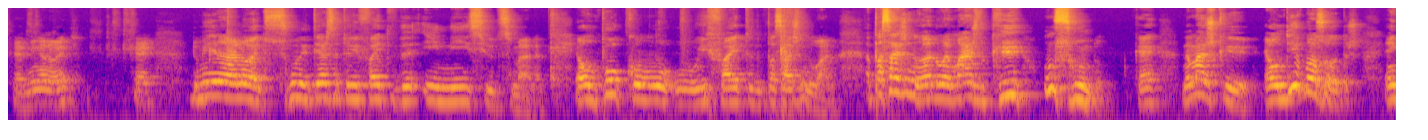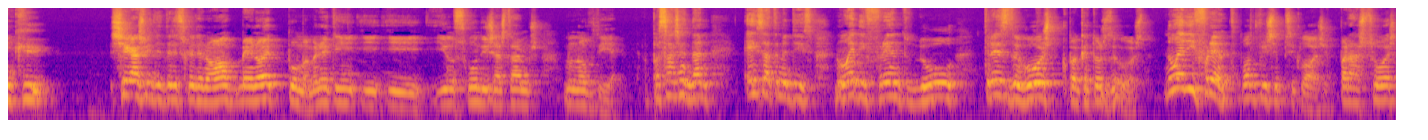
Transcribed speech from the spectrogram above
ok? Domingo à noite, ok? Domingo à noite, segunda e terça tem o efeito de início de semana. É um pouco como o efeito de passagem do ano. A passagem do ano não é mais do que um segundo, ok? Não é mais do que é um dia como os outros, em que chega às 23h59, meia-noite, puma, meia-noite e, e, e, um segundo e já estamos no novo dia. A passagem de ano é exatamente isso. Não é diferente do 13 de agosto para 14 de agosto. Não é diferente, do ponto de vista psicológico. Para as pessoas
